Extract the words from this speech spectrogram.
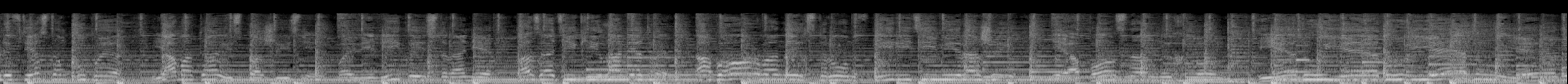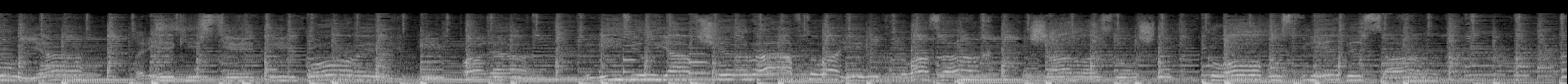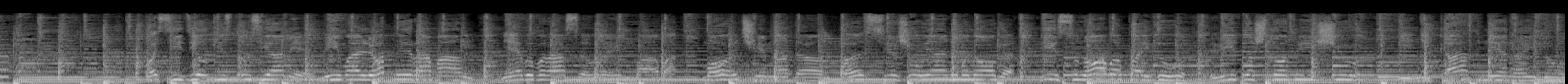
Ли в тесном купе Я мотаюсь по жизни, по великой стране. Позади километры оборванных струн Впереди миражи неопознанных лун. Еду, еду, еду, еду я Реки, степи, горы и поля. Видел я вчера в твоих глазах Шар воздушный глобус в небесах. Посиделки с друзьями, мимолетный роман. Не выбрасывай, мама, мой чемодан. Посижу я немного и снова пойду. Видно, что-то ищу и никак не найду.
